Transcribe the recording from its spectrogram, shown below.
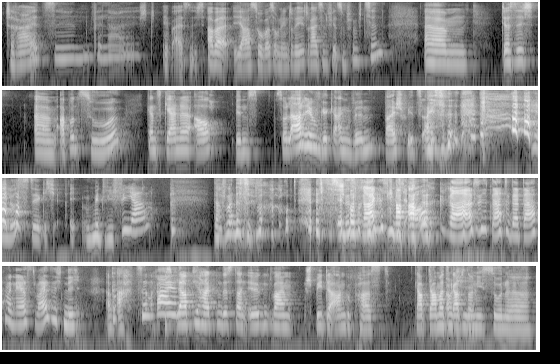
13 vielleicht, ich weiß nicht, aber ja, sowas um den Dreh, 13, 14, 15, ähm, dass ich ähm, ab und zu ganz gerne auch ins Solarium gegangen bin, beispielsweise. Hey, lustig. Ich, mit wie vielen Jahren? Darf man das überhaupt? Das, ja, das frage ich mich auch gerade. Ich dachte, da darf man erst, weiß ich nicht, Ab 18 rein? Ich glaube, die hatten das dann irgendwann später angepasst. Ich glaube, damals okay. gab es noch nicht so eine.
